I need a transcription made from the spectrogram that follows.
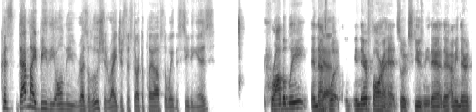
because that might be the only resolution, right? Just to start the playoffs the way the seating is. Probably, and that's Yeah. what and they're far ahead. So excuse me. They're they're I mean they're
